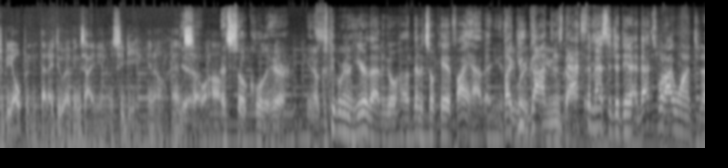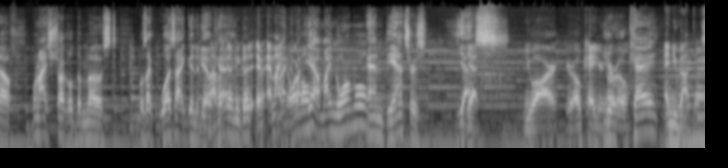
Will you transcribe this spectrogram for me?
to be open that I do have anxiety and OCD, you know. And Yeah, so um, that's so cool to hear. You know, because people are going to hear that and go, oh, then it's okay if I have it. You know? Like, you got you this. got that's the message at the end. That's what I wanted to know when I struggled the most was like, was I going to be okay? Am I okay? gonna be good? Am- am I normal? yeah, am I normal? And the answer is yes. yes, you are. You're okay. You're You're okay. and you got this.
